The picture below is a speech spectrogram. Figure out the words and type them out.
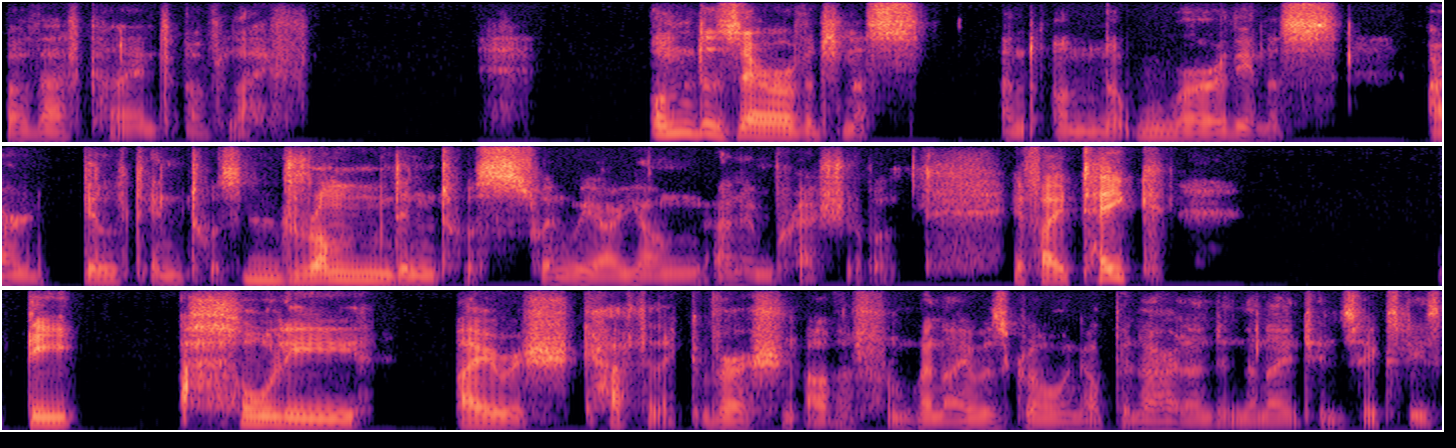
of that kind of life? Undeservedness and unworthiness are built into us, drummed into us when we are young and impressionable. If I take the holy Irish Catholic version of it from when I was growing up in Ireland in the 1960s.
